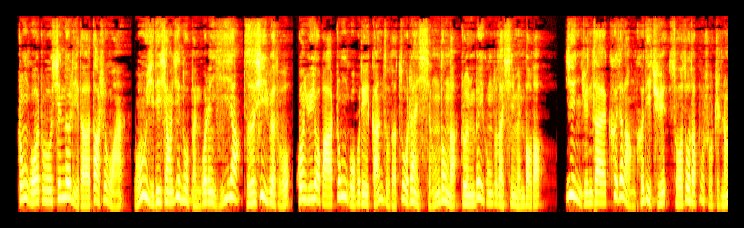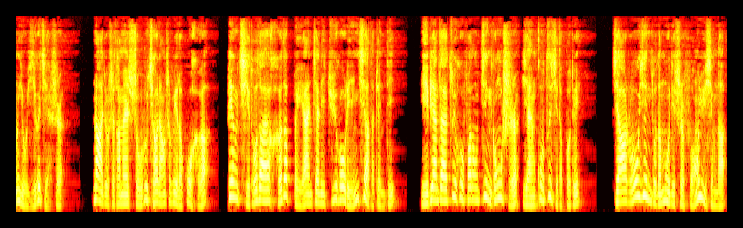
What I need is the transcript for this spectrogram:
中国驻新德里的大使馆。无疑地像印度本国人一样仔细阅读关于要把中国部队赶走的作战行动的准备工作的新闻报道。印军在克加朗河地区所做的部署只能有一个解释，那就是他们守住桥梁是为了过河，并企图在河的北岸建立居高临下的阵地，以便在最后发动进攻时掩护自己的部队。假如印度的目的是防御性的，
